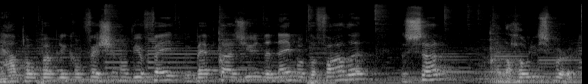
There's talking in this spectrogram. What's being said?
Now, upon public confession of your faith, we baptize you in the name of the Father, the Son, and the Holy Spirit.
